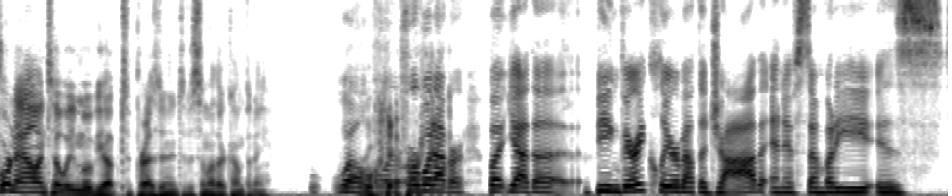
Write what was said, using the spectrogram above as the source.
For now, until we move you up to president of some other company well or whatever, or, whatever. Yeah. but yeah the being very clear about the job and if somebody is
